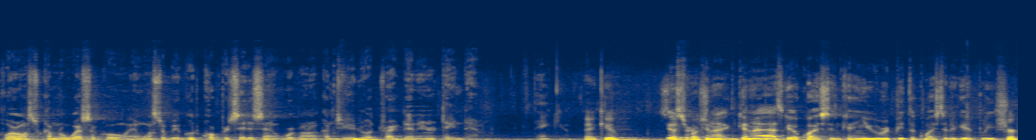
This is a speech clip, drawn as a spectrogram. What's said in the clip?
Whoever wants to come to Weslaco and wants to be a good corporate citizen, we're going to continue to attract and entertain them. Thank you. Thank you. Yes, Same sir. Can? I, can I ask you a question? Can you repeat the question again, please? Sure.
